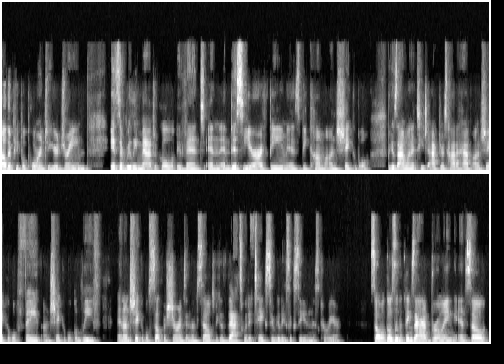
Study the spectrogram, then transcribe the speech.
other people pour into your dream it's a really magical event. And and this year our theme is become unshakable because i want to teach actors how to have unshakable faith unshakable belief and unshakable self-assurance in themselves because that's what it takes to really succeed in this career. So those are the things i have brewing. And so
